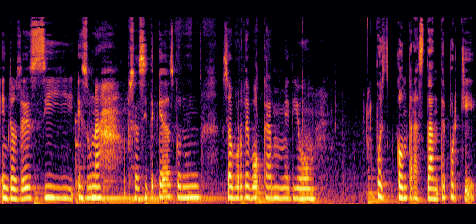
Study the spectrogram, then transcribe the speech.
Entonces sí es una, o sea, si te quedas con un sabor de boca medio pues contrastante porque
